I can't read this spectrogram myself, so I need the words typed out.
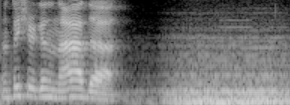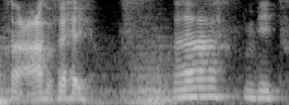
Eu não tô enxergando nada. Ah, velho. Ah, que medo.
